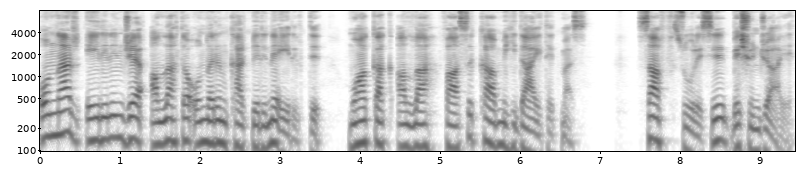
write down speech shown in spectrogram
Onlar eğrilince Allah da onların kalplerine eğriltti. Muhakkak Allah fasık kavmi hidayet etmez. Saf suresi 5. ayet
